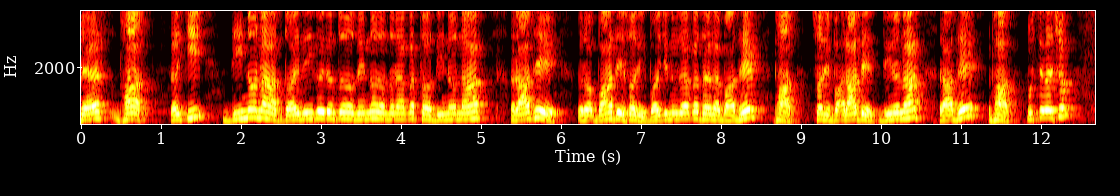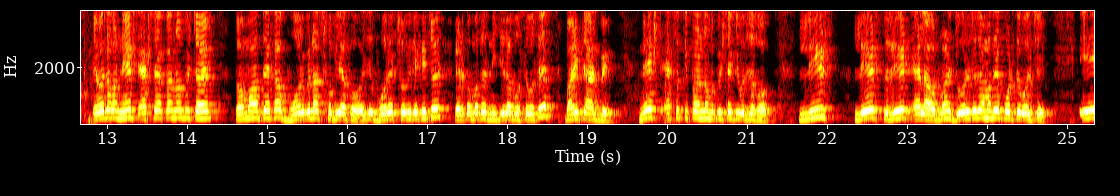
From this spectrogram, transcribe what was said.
ড্যাশ ভাত। তাই কি? দীননাথ দয় দীর্ঘ দীন দন্তনাকার থ, দীননাথ, রাধে বাঁধে সরি বয়চিন্তাকার ধরে বাঁধে, ভাত। সরি রাধে, দীননাথ, রাধে, ভাত। বুঝতে পেরেছ? এবার দেখো নেক্সট একশো একান্ন পৃষ্ঠায় তোমার দেখা ভোরবেলা ছবি আঁকো। এই যে ভোরের ছবি দেখেছ, এটা তোমাদের নিজেরা বসে বসে বাড়িতে আঁকবে। নেক্সট একশো তিপ্পান্ন নম্বর পৃষ্ঠায় কী বলছে দেখো? লিডস লেটস রেড অ্যালাউড মানে জোরে জোরে আমাদের পড়তে বলছে। A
